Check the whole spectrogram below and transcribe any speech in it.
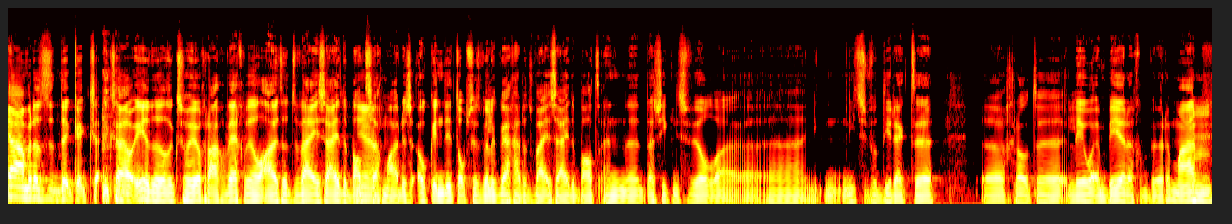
Ja, maar dat is, ik, ik, ik zei al eerder dat ik zo heel graag weg wil uit het wij-zij-debat, Ja. zeg maar. Dus ook in dit opzicht wil ik weg uit het wij-zij-debat. En eh, daar zie ik niet zoveel, eh, niet, niet zoveel directe grote leeuwen en beren gebeuren. Maar Mm.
